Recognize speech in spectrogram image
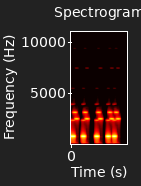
ハハハハ!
